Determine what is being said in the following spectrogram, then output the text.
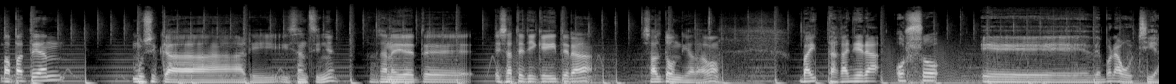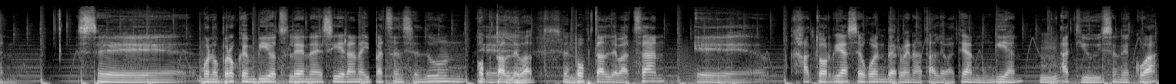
Bapatean musikari izan zinen. Zan nahi dut, eh, esatetik egitera salto handia dago. Bai, eta gainera oso e, denbora gutxian Ze, bueno, Broken Bihotz lehen ezieran aipatzen zendun Pop talde bat. Zen. pop talde bat zan e, jatorria zegoen berbena talde batean mungian, Mhm. akiu izenekoa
